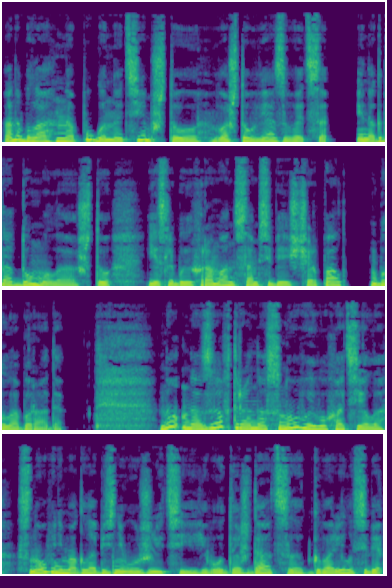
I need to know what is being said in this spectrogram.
она была напугана тем, что во что ввязывается. Иногда думала, что если бы их роман сам себя исчерпал, была бы рада. Но на завтра она снова его хотела, снова не могла без него жить и его дождаться, говорила себе,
